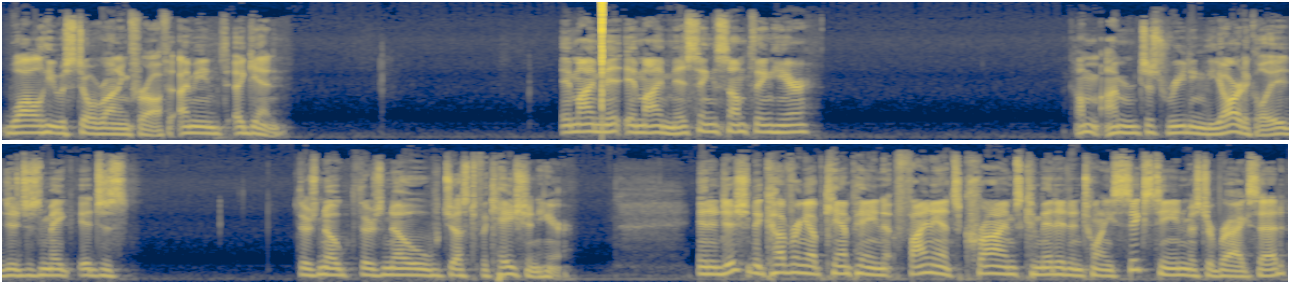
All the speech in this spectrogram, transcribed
while he was still running for office. I mean, again, am I am I missing something here? I'm I'm just reading the article. It just make it just there's no there's no justification here. In addition to covering up campaign finance crimes committed in 2016, Mr. Bragg said,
